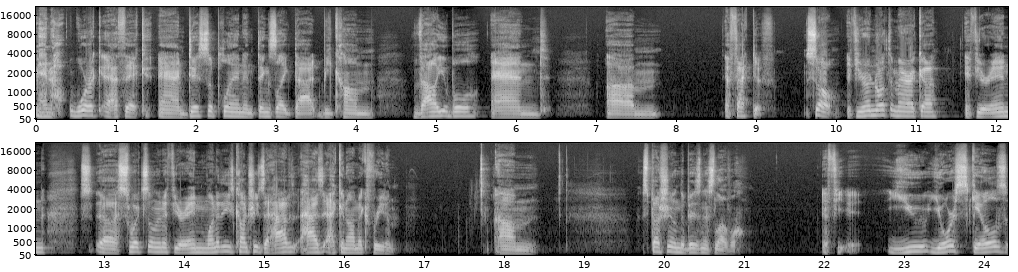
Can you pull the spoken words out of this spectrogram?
and work ethic and discipline and things like that become valuable and um, effective. So, if you're in North America, if you're in uh, Switzerland, if you're in one of these countries that has has economic freedom, um, especially on the business level, if you, you your skills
